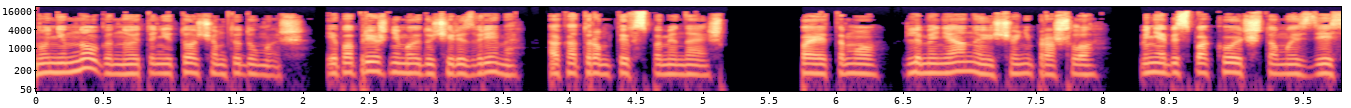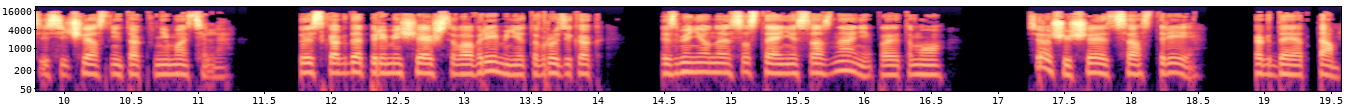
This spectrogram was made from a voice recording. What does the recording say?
Ну, немного, но это не то, о чем ты думаешь. Я по-прежнему иду через время, о котором ты вспоминаешь. Поэтому для меня оно еще не прошло. Меня беспокоит, что мы здесь и сейчас не так внимательны. То есть, когда перемещаешься во времени, это вроде как измененное состояние сознания, поэтому все ощущается острее, когда я там.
